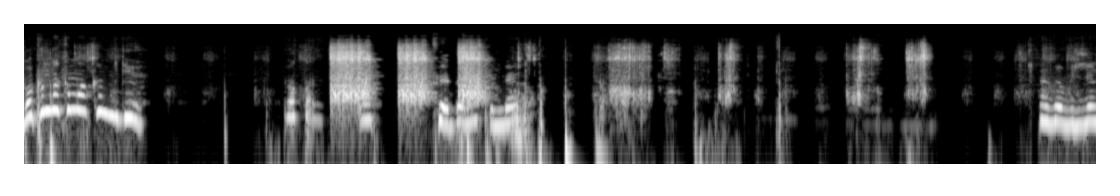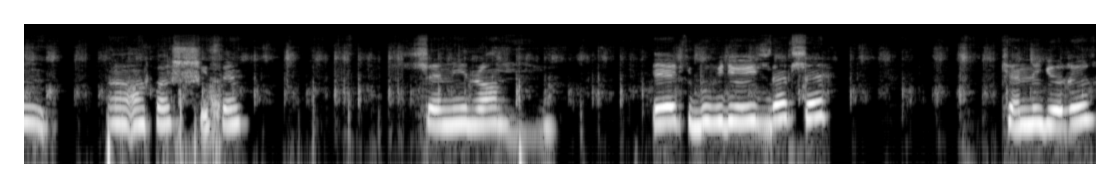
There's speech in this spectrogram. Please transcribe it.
Bakın bakın bakın gidiyor. Bakın. Tepenin üstünde. Aga bizim e, arkadaş ise Semiran eğer ki bu videoyu izlerse kendi görür.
